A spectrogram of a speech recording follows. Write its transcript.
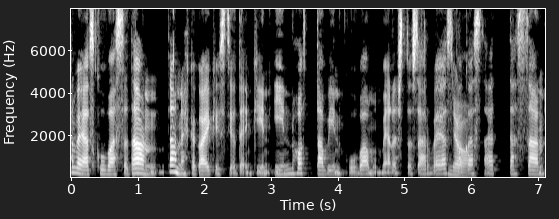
RVS-kuvassa, tämä on, on ehkä kaikista jotenkin inhottavin kuva mun mielestä tuossa RVS-pakassa, että tässä on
